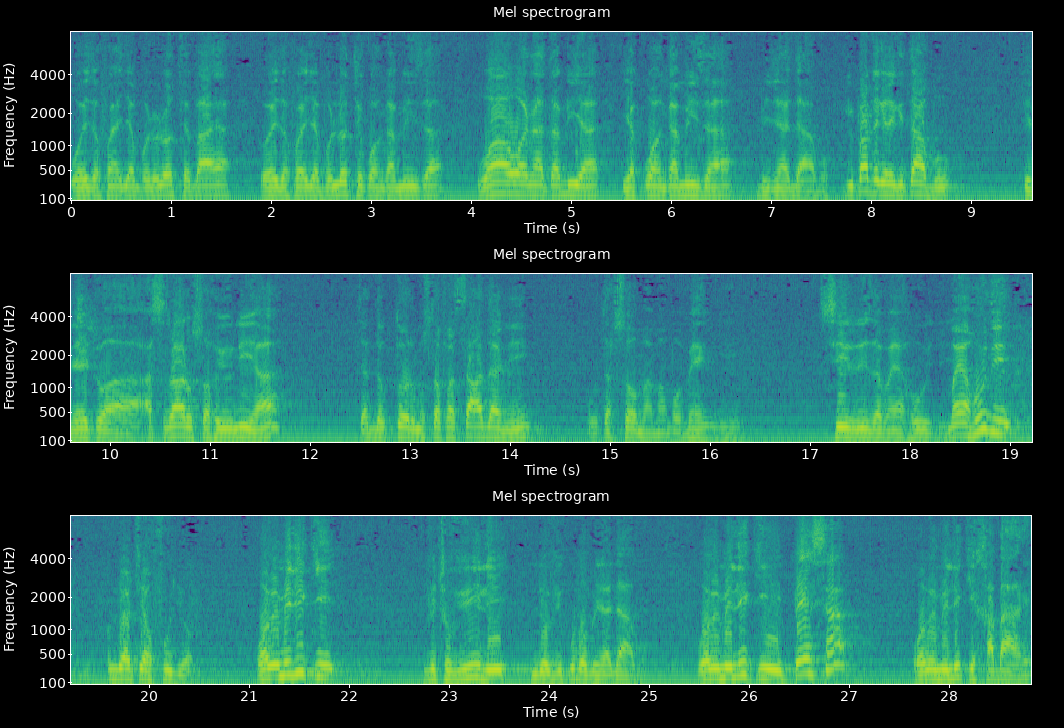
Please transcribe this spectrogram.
Waweza kufanya jambo lolote baya waweza kufanya jambo lolote kuangamiza. Wao wana tabia ya kuangamiza binadamu. Ukipata kile kitabu kinaitwa asraru sahyunia cha Dr. mustafa saadani utasoma mambo mengi. Siri za mayahudi. Mayahudi ndio watia fujo. Wamemiliki vitu viwili ndio vikubwa binadamu. Wamemiliki pesa wamemiliki habari.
